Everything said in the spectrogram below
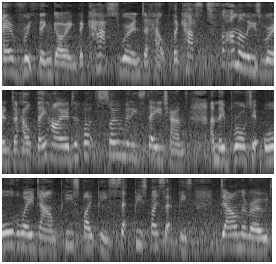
everything going. The cast were in to help. The cast's families were in to help. They hired so many stagehands and they brought it all the way down, piece by piece, set piece by set piece, down the road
